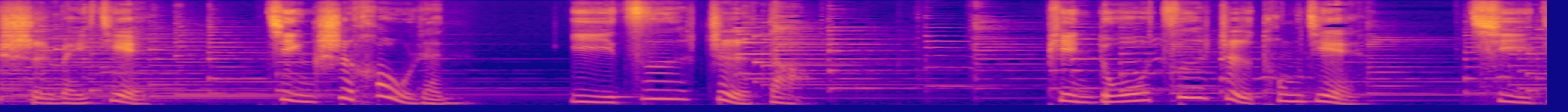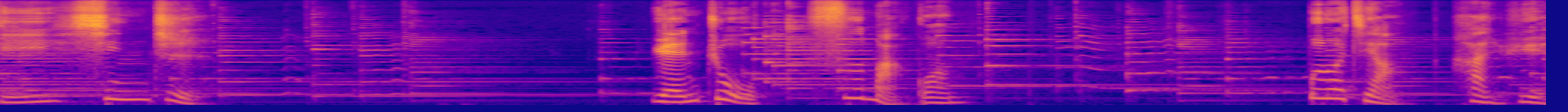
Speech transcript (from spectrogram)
史为鉴，警示后人，以资治道。品读《资治通鉴》，启迪心智。原著司马光，播讲汉乐。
